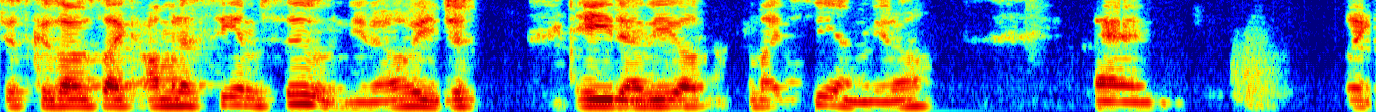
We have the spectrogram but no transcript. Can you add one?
just because I was like, I'm gonna see him soon. You know, he just AEW, might see him. You know, and like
